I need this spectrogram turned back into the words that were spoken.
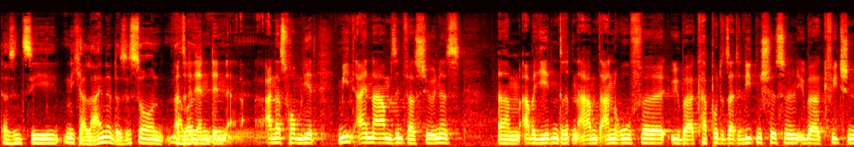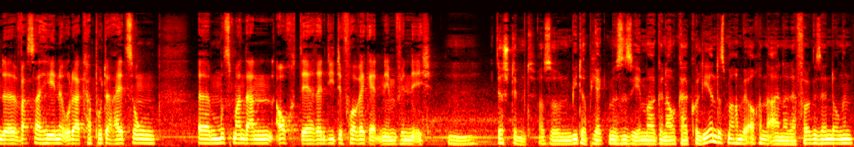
da sind Sie nicht alleine, das ist so. Und, also denn, denn anders formuliert, Mieteinnahmen sind was Schönes, ähm, aber jeden dritten Abend Anrufe über kaputte Satellitenschüsseln, über quietschende Wasserhähne oder kaputte Heizungen äh, muss man dann auch der Rendite vorweg entnehmen, finde ich. Mhm. Das stimmt. Also ein Mietobjekt müssen Sie immer genau kalkulieren. Das machen wir auch in einer der Folgesendungen.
